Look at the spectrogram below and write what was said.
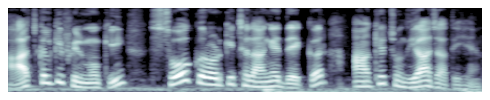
आजकल की फ़िल्मों की 100 करोड़ की छलांगे देखकर आँखें चुंधिया जाती हैं।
